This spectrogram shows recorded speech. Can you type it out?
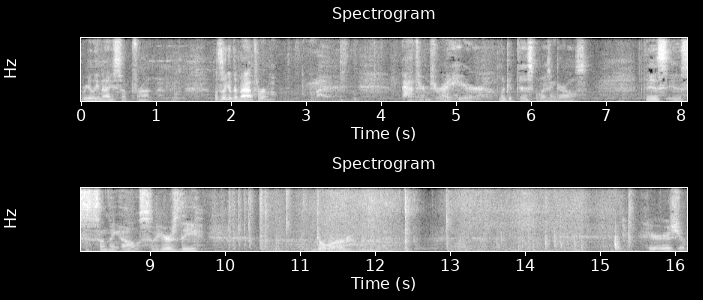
really nice up front. Let's look at the bathroom. Bathroom's right here. Look at this, boys and girls. This is something else. So here's the door. Here is your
